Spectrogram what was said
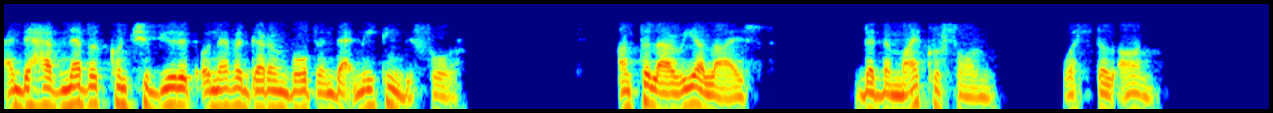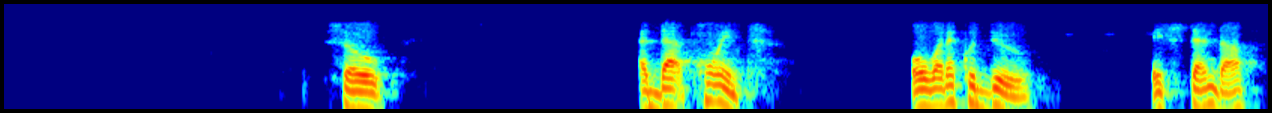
and they have never contributed or never got involved in that meeting before until i realized that the microphone was still on so at that point all what i could do is stand up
